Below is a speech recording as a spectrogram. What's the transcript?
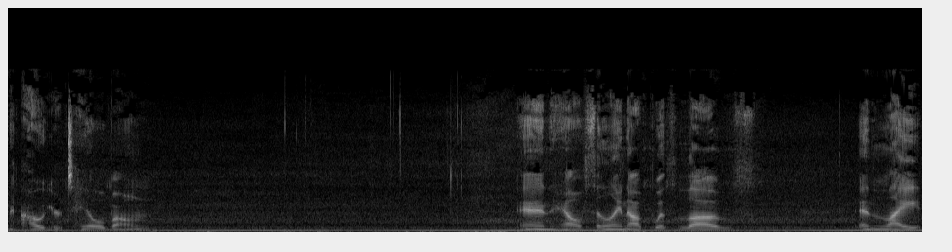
and out your tailbone. Inhale, filling up with love and light.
